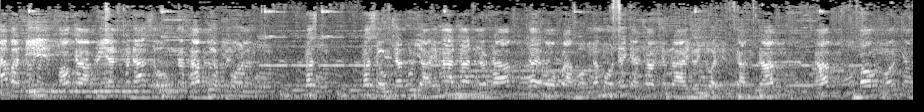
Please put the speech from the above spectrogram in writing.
ณบัดนี้ขอกราบเรียนคณะสงฆ์นะครับ เพื่อพิมลพระพระสงฆ์ชั้นผู้ใหญ่ห้าท่านนะครับ ได้ออกปราบพรมน้ำมนต์ให้แก่ชาวเชียงรายโดยทั่วถึงกันครับครับกองหลวงจัน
